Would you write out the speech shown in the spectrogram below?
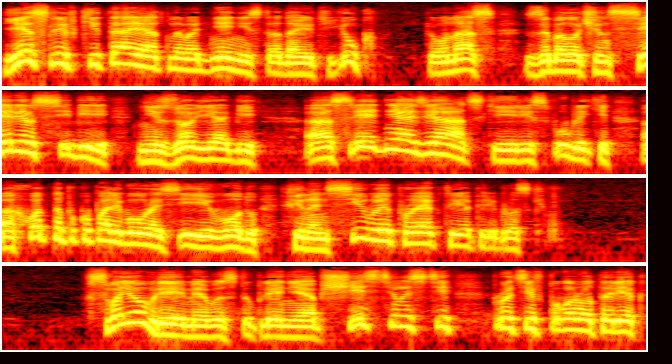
Если в Китае от наводнений страдает юг, то у нас заболочен север Сибири, низовье Аби, а среднеазиатские республики охотно покупали бы у России воду, финансируя проект ее переброски. В свое время выступления общественности против поворота рек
